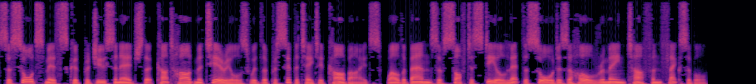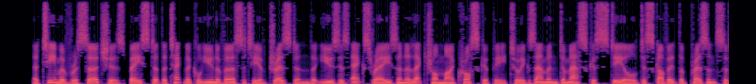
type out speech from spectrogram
so swordsmiths could produce an edge that cut hard materials with the precipitated carbides, while the bands of softer steel let the sword as a whole remain tough and flexible. A team of researchers based at the Technical University of Dresden that uses X-rays and electron microscopy to examine Damascus steel discovered the presence of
